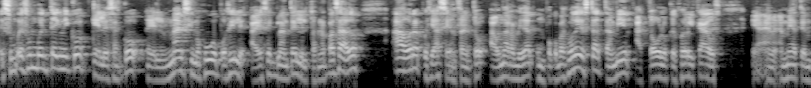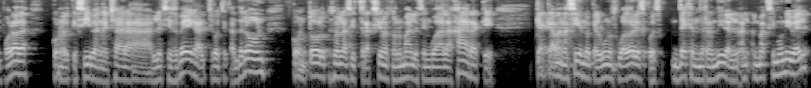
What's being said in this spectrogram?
es un, es un buen técnico que le sacó el máximo jugo posible a ese plantel el torneo pasado, Ahora pues ya se enfrentó a una realidad un poco más modesta, también a todo lo que fue el caos eh, a, media temporada, con el que se iban a echar a Alexis Vega, al Chicote Calderón, con todo lo que son las distracciones normales en Guadalajara, que, que acaban haciendo que algunos jugadores pues dejen de rendir al, máximo nivel.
